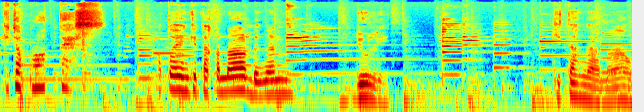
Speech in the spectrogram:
Kita protes atau yang kita kenal dengan julid. Kita nggak mau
